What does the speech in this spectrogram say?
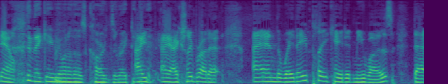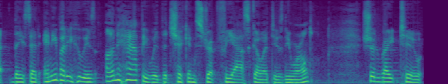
Now, And they gave you one of those cards to write to I, I actually brought it. And the way they placated me was that they said anybody who is unhappy with the chicken strip fiasco at Disney World should write to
